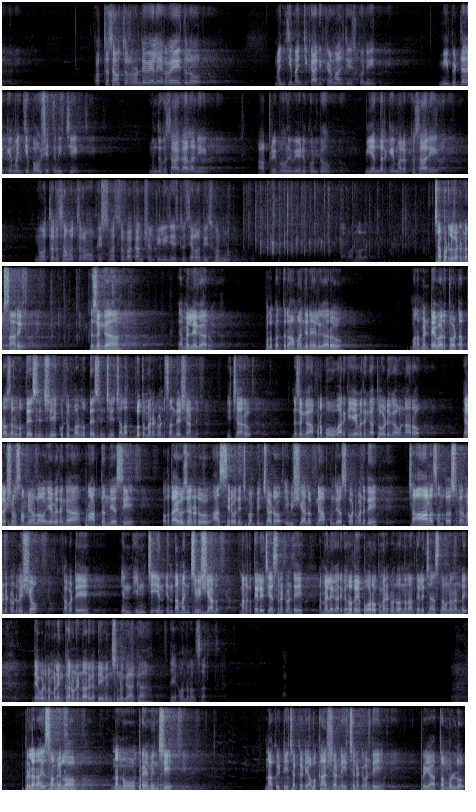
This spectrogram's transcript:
కొత్త సంవత్సరం రెండు వేల ఇరవై ఐదులో మంచి మంచి కార్యక్రమాలు చేసుకొని మీ బిడ్డలకి మంచి భవిష్యత్తునిచ్చి ముందుకు సాగాలని ఆ ప్రభువుని వేడుకుంటూ మీ అందరికీ మరొక్కసారి నూతన సంవత్సరం క్రిస్మస్ శుభాకాంక్షలు తెలియజేస్తూ సెలవు తీసుకుంటున్నాం. చప్పట్లు కొట్టండి ఒకసారి. నిజంగా ఎమ్మెల్యే గారు పులపర్తి రామాంజనేయులు గారు మన మెంటేవారి తోట ప్రజలను ఉద్దేశించి కుటుంబాలను ఉద్దేశించి చాలా అద్భుతమైనటువంటి సందేశాన్ని ఇచ్చారు. నిజంగా ప్రభువు వారికి ఏ విధంగా తోడుగా ఉన్నారో ఎలక్షన్ సమయంలో ఏ విధంగా ప్రార్థన చేసి ఒక దైవజనుడు ఆశీర్వదించి పంపించాడో ఈ విషయాలు జ్ఞాపకం చేసుకోవడం అనేది చాలా సంతోషకరమైనటువంటి విషయం. కాబట్టి ఇన్- ఇంచి ఇన్- ఇంత మంచి విషయాలు మనకు తెలియచేసినటువంటి ఎమ్మెల్యే గారికి హృదయపూర్వకమైనటువంటి వందనాలు తెలియచేస్తా ఉన్నానండి. దేవుడు మిమ్మల్ని ఇంకాను నిండారుగా దీవించునుగాక ఏ, వందనాలు సార్. పిల్లరా ఈ సమయంలో నన్ను ప్రేమించి నాకు ఇటు చక్కటి అవకాశాన్ని ఇచ్చినటువంటి ప్రియ తమ్ముళ్ళు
